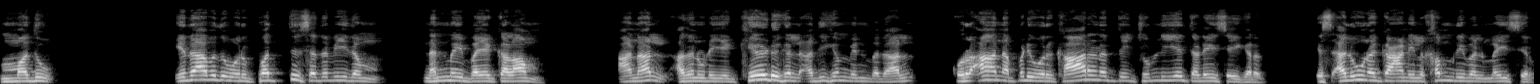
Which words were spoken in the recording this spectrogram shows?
மது. ஏதாவது ஒரு பத்து சதவீதம் நன்மை பயக்கலாம். ஆனால் அதனுடைய கேடுகள் அதிகம் என்பதால் குர்ஆன் அப்படி ஒரு காரணத்தை சொல்லியே தடை செய்கிறது. எஸ் அலூனகானில் ஹம்ரிவல் மைசிர்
